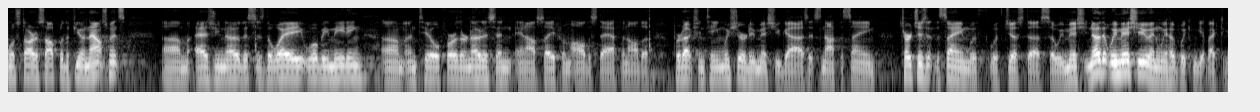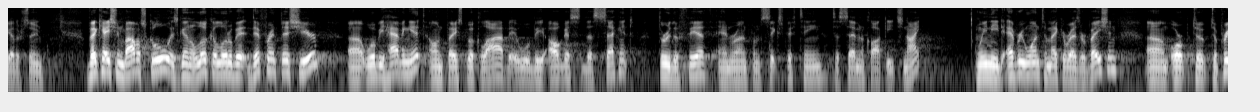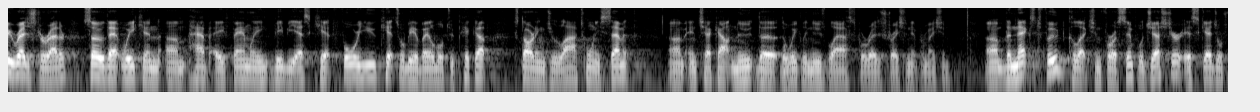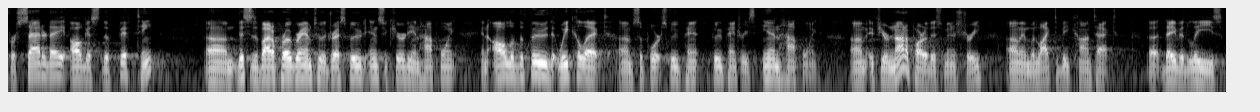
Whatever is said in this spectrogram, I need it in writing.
We'll start us off with a few announcements. Um, as you know, this is the way we'll be meeting um, until further notice, and, and I'll say from all the staff and all the production team, we sure do miss you guys. It's not the same. Church isn't the same with, with just us, so we miss you. Know that we miss you, and we hope we can get back together soon. Vacation Bible School is going to look a little bit different this year. Uh, we'll be having it on Facebook Live. It will be August the 2nd through the 5th and run from 6.15 to 7 o'clock each night. We need everyone to make a reservation um, or to, to pre register rather, so that we can um, have a family VBS kit for you. Kits will be available to pick up starting July 27th. Um, and check out new, the, the weekly news blast for registration information. Um, the next food collection for a simple gesture is scheduled for Saturday, August the 15th. Um, this is a vital program to address food insecurity in High Point, and all of the food that we collect um, supports food, pan- food pantries in High Point. Um, if you're not a part of this ministry um, and would like to be, contact uh, David Lees.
